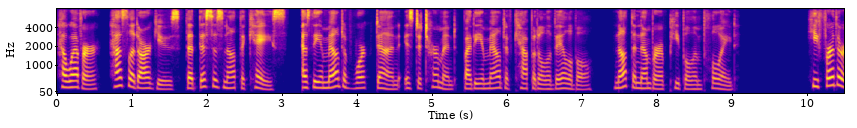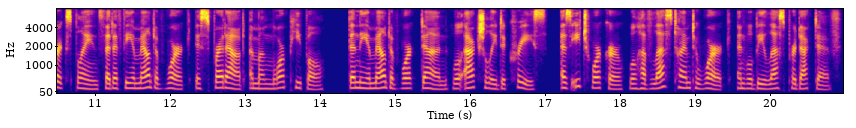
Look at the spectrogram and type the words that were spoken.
However, Hazlitt argues that this is not the case, as the amount of work done is determined by the amount of capital available, not the number of people employed. He further explains that if the amount of work is spread out among more people, then the amount of work done will actually decrease, as each worker will have less time to work and will be less productive.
